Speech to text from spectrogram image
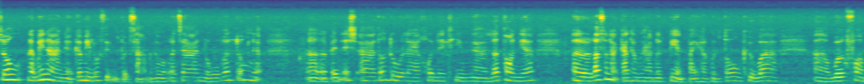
ช่วงน่ะไม่นานเนี่ยก็มีลูกศิษย์มาปรึกษาเหมือนกันบอกว่าอาจารย์หนูก็ต้องเนี่ยเอ่อเป็น HR ต้องดูแลคนในทีมงาน แล้วตอนเนี้ยเอ่อลักษณะการทำงานมันเปลี่ยนไปค่ะคุณโต้งคือว่าเอ่อ work from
